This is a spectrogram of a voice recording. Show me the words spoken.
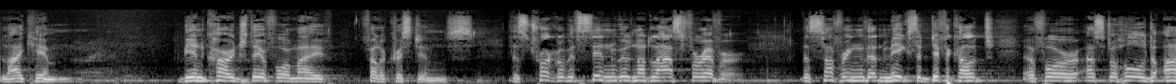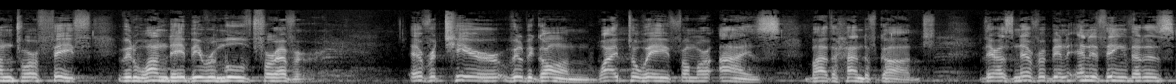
like him. Be encouraged, therefore, my fellow Christians. The struggle with sin will not last forever. The suffering that makes it difficult uh, for us to hold on to our faith will one day be removed forever. Every tear will be gone, wiped away from our eyes by the hand of God. There has never been anything that has,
